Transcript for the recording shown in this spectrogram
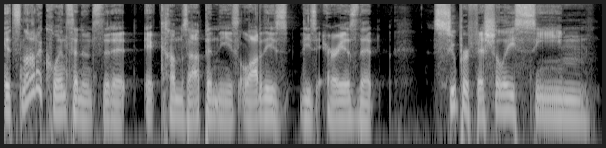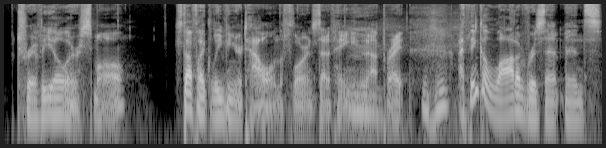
it's not a coincidence that it it comes up in these a lot of these these areas that superficially seem trivial or small. Stuff like leaving your towel on the floor instead of hanging it Mm. up, right? Mm-hmm. I think a lot of resentments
